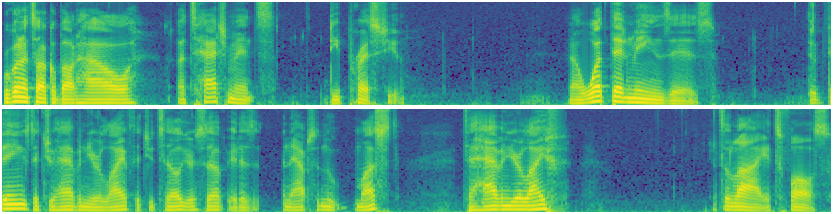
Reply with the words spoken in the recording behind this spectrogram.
we're going to talk about how attachments depress you. Now, what that means is the things that you have in your life that you tell yourself it is an absolute must to have in your life, it's a lie, it's false.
